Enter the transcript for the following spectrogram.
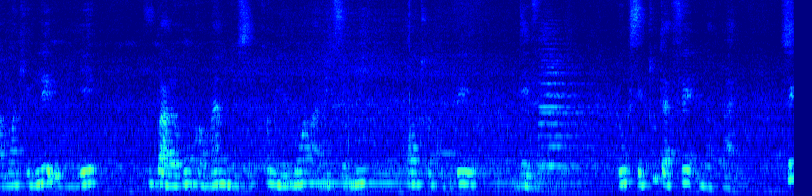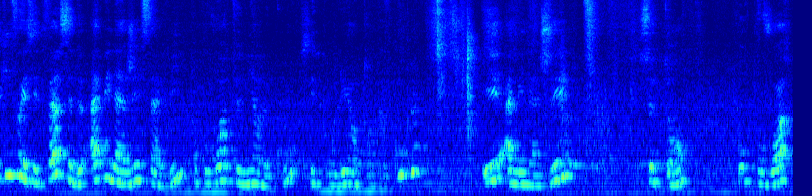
à moins qu'ils l'aient oublié, vous parleront quand même de ces premiers mois avec ces nuits entrecoupées d'éveil. Donc c'est tout à fait normal. Ce qu'il faut essayer de faire, c'est d'aménager sa vie pour pouvoir tenir le coup, s'épauler en tant que couple, et aménager ce temps pour pouvoir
